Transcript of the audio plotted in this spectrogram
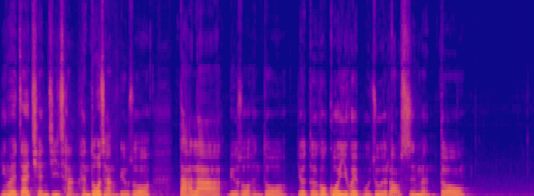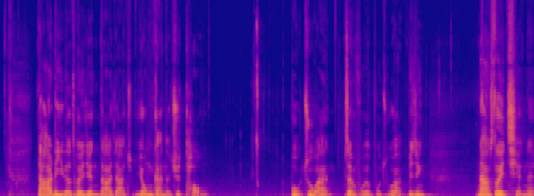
因为在前几场很多场，比如说大拉，比如说很多有得过国议会补助的老师们，都大力的推荐大家勇敢的去投。补助案，政府的补助案，毕竟纳税钱呢，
